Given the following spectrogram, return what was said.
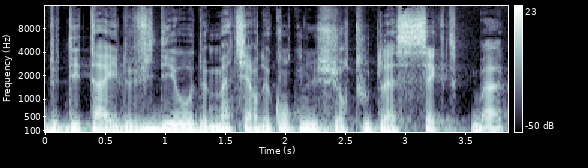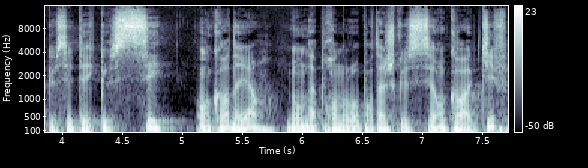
de détails, de vidéos, de matière, de contenu sur toute la secte bah, que c'était, que c'est encore d'ailleurs. On apprend dans le reportage que c'est encore actif.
